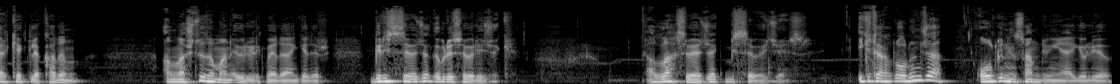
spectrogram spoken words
erkekle kadın anlaştığı zaman evlilik meydana gelir. Birisi sevecek, öbürü sevilecek. Allah sevecek, biz seveceğiz. İki tarafta olunca olgun insan dünyaya geliyor.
